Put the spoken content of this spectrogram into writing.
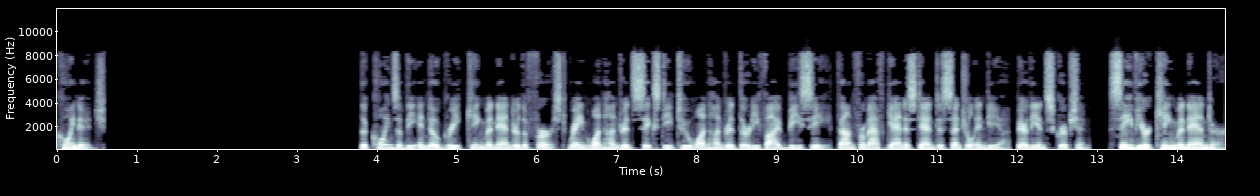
Coinage. The coins of the Indo-Greek king Menander I reigned 160–135 BC, found from Afghanistan to central India, bear the inscription, "'Saviour King Menander'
